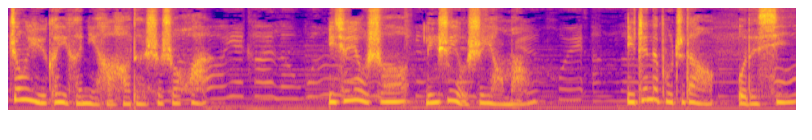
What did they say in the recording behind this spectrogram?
终于可以和你好好的说说话，你却又说临时有事要忙。你真的不知道我的心。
